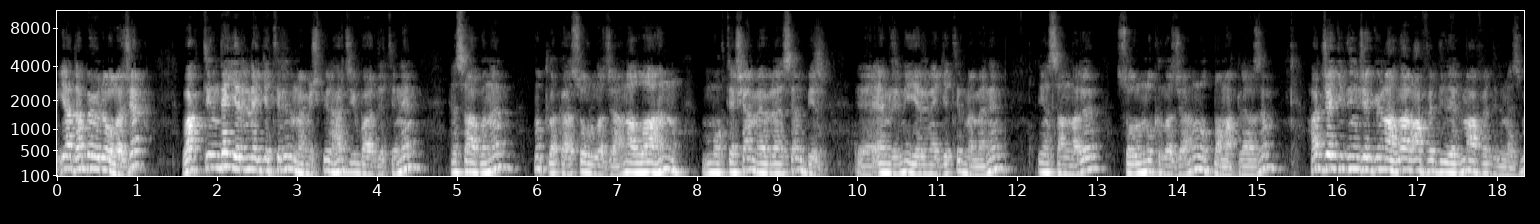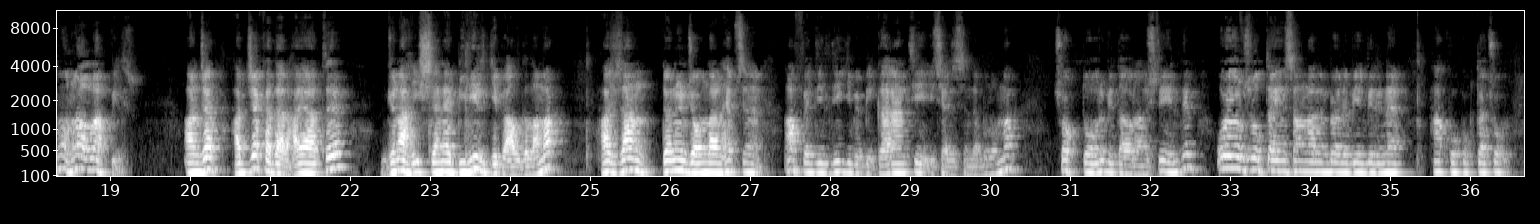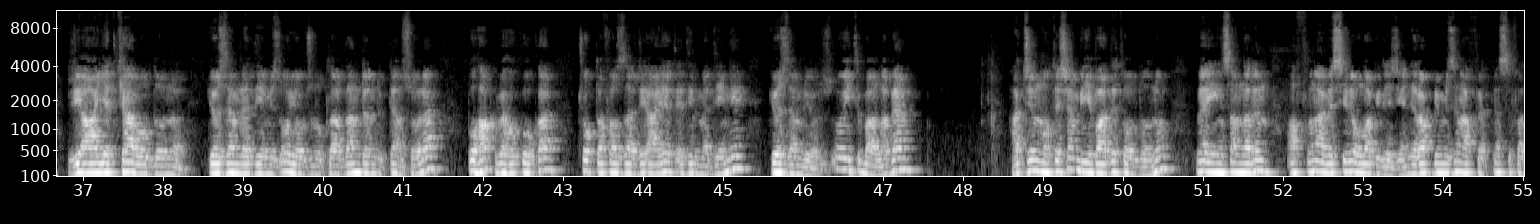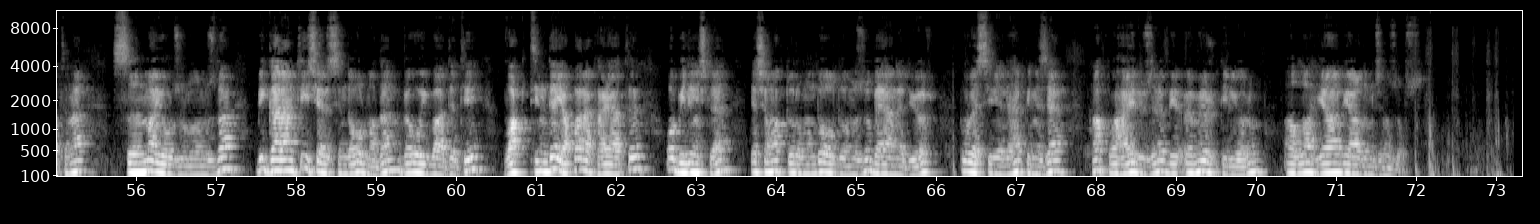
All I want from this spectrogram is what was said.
Ya da böyle olacak. Vaktinde yerine getirilmemiş bir hac ibadetinin hesabının mutlaka sorulacağını, Allah'ın muhteşem evrensel bir e, emrini yerine getirmemenin insanları sorumlu kılacağını unutmamak lazım. Hacca gidince günahlar affedilir mi affedilmez mi onu Allah bilir. Ancak hacca kadar hayatı günah işlenebilir gibi algılamak, hacdan dönünce onların hepsinin affedildiği gibi bir garanti içerisinde bulunmak çok doğru bir davranış değildir. O yolculukta insanların böyle birbirine hak hukukta çok riayetkar olduğunu gözlemlediğimiz o yolculuklardan döndükten sonra bu hak ve hukuka çok da fazla riayet edilmediğini gözlemliyoruz. O itibarla ben haccın muhteşem bir ibadet olduğunu ve insanların affına vesile olabileceğini, Rabbimizin affetme sıfatına sığınma yolculuğumuzda bir garanti içerisinde olmadan ve o ibadeti vaktinde yaparak hayatı o bilinçle yaşamak durumunda olduğumuzu beyan ediyor. Bu vesileyle hepinize hak ve hayır üzere bir ömür diliyorum. Allah yar yardımcınız olsun.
